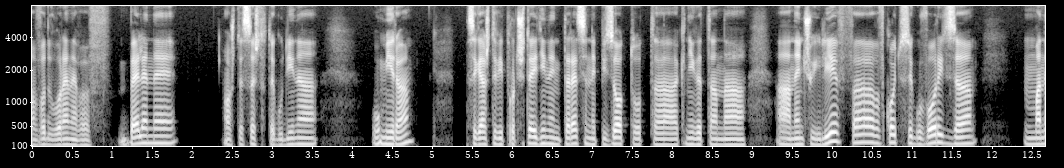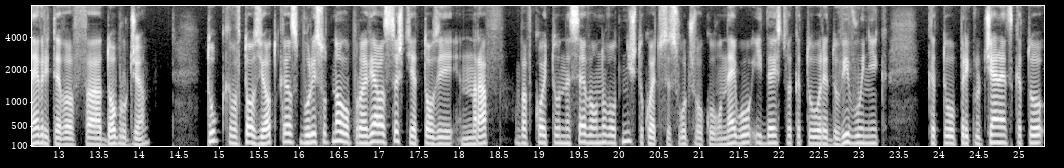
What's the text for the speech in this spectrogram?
въдворен е в Белене, още същата година умира. Сега ще ви прочета един интересен епизод от книгата на а, Ненчо Илиев, в който се говори за маневрите в а, Добруджа, тук, в този отказ, Борис отново проявява същия този нрав, в който не се вълнува от нищо, което се случва около него и действа като редови войник, като приключенец, като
